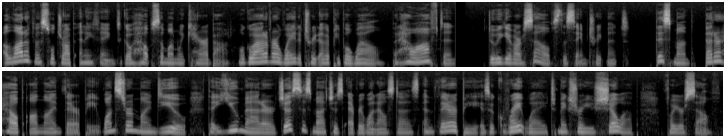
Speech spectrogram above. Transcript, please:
A lot of us will drop anything to go help someone we care about. We'll go out of our way to treat other people well, but how often do we give ourselves the same treatment? This month, BetterHelp Online Therapy wants to remind you that you matter just as much as everyone else does, and therapy is a great way to make sure you show up for yourself.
